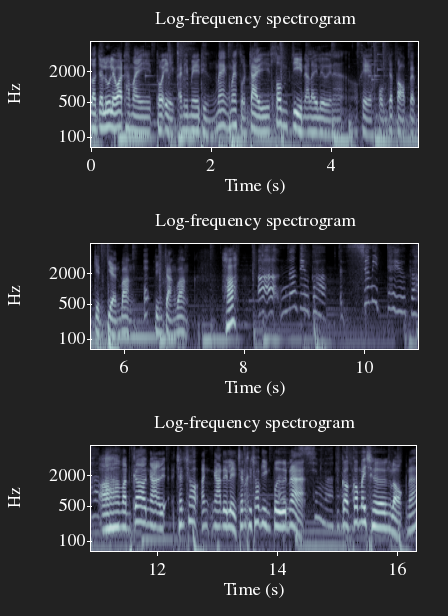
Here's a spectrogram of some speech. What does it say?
เราจะรู้เลยว่าทำไมตัวเอกอนิเมะถึงแม่งไม่สนใจส้มจีนอะไรเลยนะโอเค ผมจะตอบแบบเกียนๆบ้าง จริงจังบ้างฮะมันก็งานฉันชอบงานเดเล็กฉันคือชอบยิงปืนน่ะก็ก็ไม่เชิงหรอกนะ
